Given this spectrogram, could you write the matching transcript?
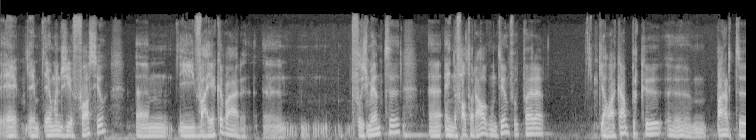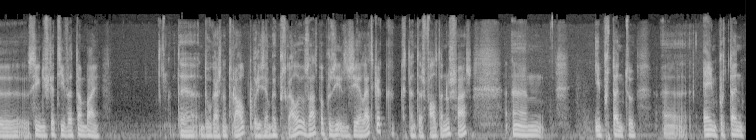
É, é, é uma energia fóssil um, e vai acabar. Uh, felizmente, uh, ainda faltará algum tempo para que ela acabe, porque uh, parte significativa também da, do gás natural, por exemplo, em Portugal, é usado para produzir energia elétrica, que, que tanta falta nos faz. Um, e, portanto, uh, é importante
